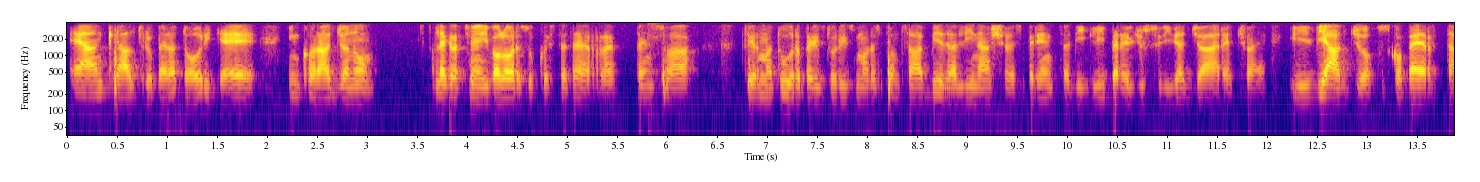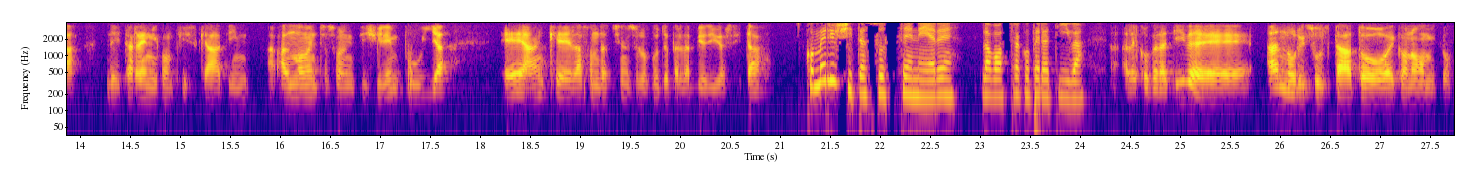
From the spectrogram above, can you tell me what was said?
e anche altri operatori che incoraggiano la creazione di valore su queste terre. Penso a firmature per il turismo responsabile, da lì nasce l'esperienza di Libera il giusto di viaggiare, cioè il viaggio scoperta dei terreni confiscati in, al momento solo in Sicilia e in Puglia e anche la Fondazione Slow Food per la biodiversità. Come riuscite a sostenere la vostra cooperativa? Le cooperative hanno un risultato economico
